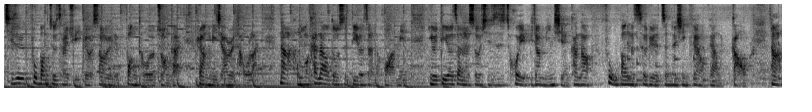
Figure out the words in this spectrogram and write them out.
其实富邦就是采取一个稍微有点放投的状态，让李佳瑞投篮。那我们看到都是第二站的画面，因为第二站的时候其实会比较明显看到富邦的策略针对性非常非常的高。那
